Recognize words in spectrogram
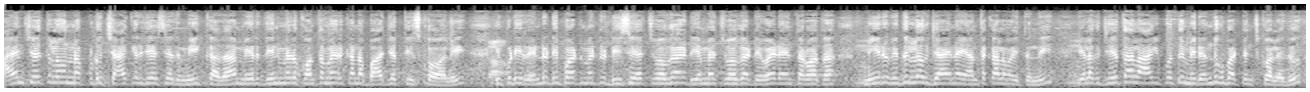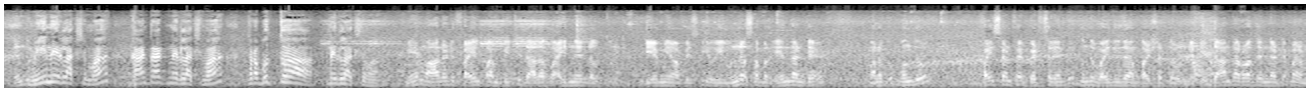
ఆయన చేతిలో ఉన్నప్పుడు చాకరీ చేసేది మీకు కదా మీరు దీని మీద కొంతమేర కన్నా బాధ్యత తీసుకోవాలి. ఇప్పుడు ఈ రెండు డిపార్ట్మెంట్ డిసిహెచ్ఓగా డిఎంహెచ్ఓగా డివైడ్ అయిన తర్వాత మీరు విధుల్లోకి జాయిన్ అయ్యి ఎంతకాలం అవుతుంది? వీళ్ళకి జీతాలు ఆగిపోతే మీరు ఎందుకు పట్టించుకోలేదు? మీ నిర్లక్ష్యమా? కాంట్రాక్ట్ నిర్లక్ష్యమా? ప్రభుత్వ నిర్లక్ష్యమా? మేము ఆల్రెడీ ఫైల్ పంపించి దాదాపు ఐదు నెలలు అవుతుంది. డిఎంఈ ఆఫీస్కి ఉన్న సమస్య ఏంటంటే మనకు ముందు ఫైవ్ సెవెన్ ఫైవ్ బెడ్స్ అనేది ముందు వైద్య విధాన పరిషత్లో ఉండేది. దాని తర్వాత ఏంటంటే మనం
